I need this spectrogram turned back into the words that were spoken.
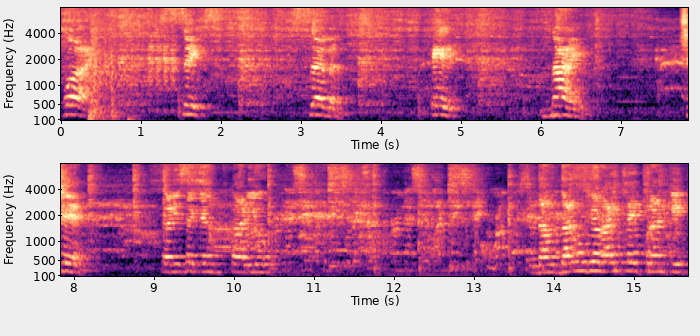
five, six, seven, eight, nine, chin. 30 second cardio. So now that was your right leg front kick.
